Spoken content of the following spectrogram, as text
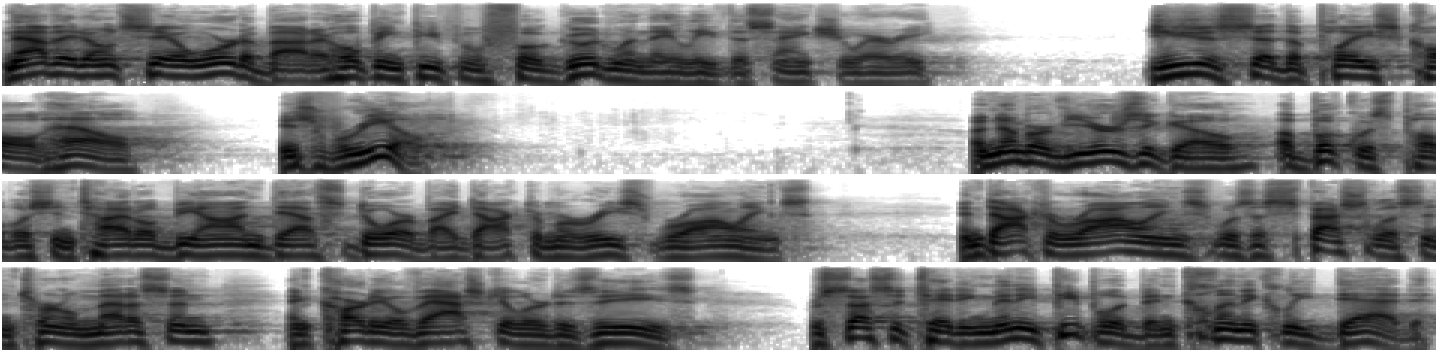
Now they don't say a word about it, hoping people feel good when they leave the sanctuary. Jesus said the place called hell is real. A number of years ago, a book was published entitled Beyond Death's Door by Dr. Maurice Rawlings. And Dr. Rawlings was a specialist in internal medicine and cardiovascular disease, resuscitating many people who had been clinically dead.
